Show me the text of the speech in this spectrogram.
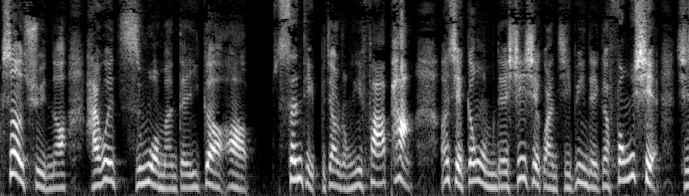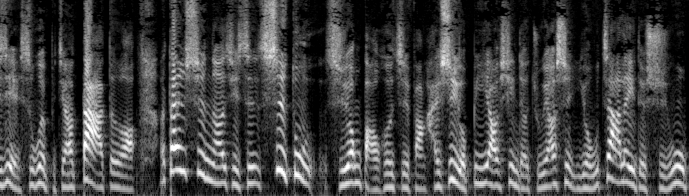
摄取呢，还会使我们的一个啊。身体比较容易发胖，而且跟我们的心血管疾病的一个风险，其实也是会比较大的哦。但是呢，其实适度使用饱和脂肪还是有必要性的，主要是油炸类的食物，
